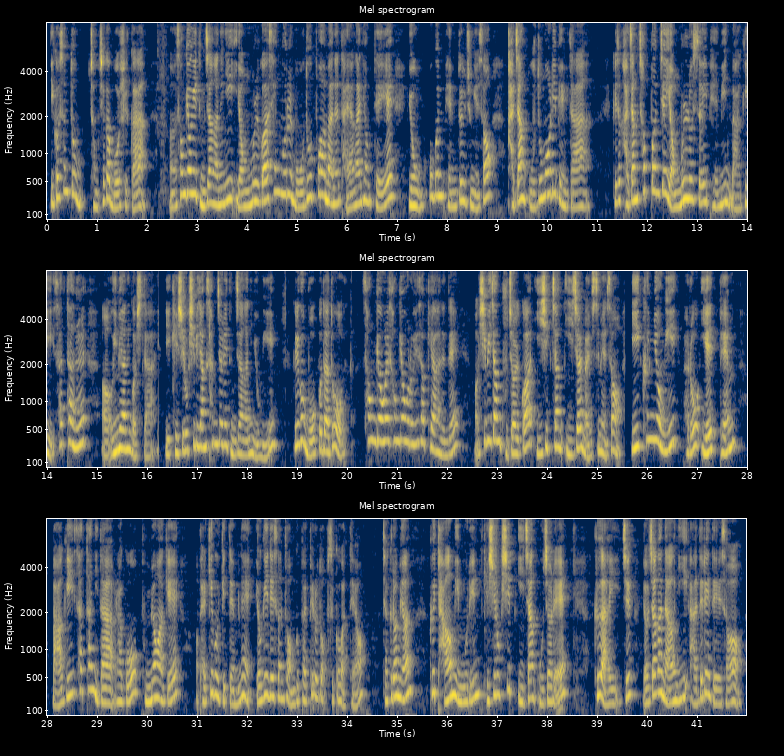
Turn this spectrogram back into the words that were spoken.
이것은 또 정체가 무엇일까? 어, 성경에 등장하는 이 영물과 생물을 모두 포함하는 다양한 형태의 용 혹은 뱀들 중에서 가장 우두머리 뱀이다. 그래서 가장 첫 번째 영물로서의 뱀인 마귀, 사탄을 어, 의미하는 것이다. 이 계시록 12장 3절에 등장하는 용이 그리고 무엇보다도 성경을 성경으로 해석해야 하는데 12장 어, 9절과 20장 2절 말씀에서 이 큰 용이 바로 옛 뱀, 마귀, 사탄이다 라고 분명하게 어, 밝히고 있기 때문에 여기에 대해서는 더 언급할 필요도 없을 것 같아요. 자 그러면 그 다음 인물인 계시록 12장 5절에 그 아이, 즉 여자가 낳은 이 아들에 대해서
